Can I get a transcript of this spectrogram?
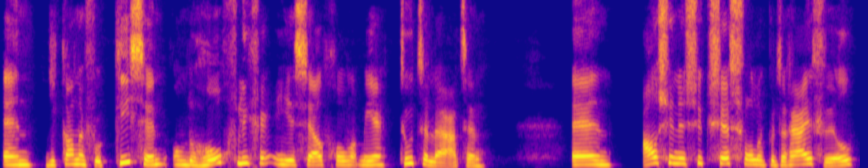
En je kan ervoor kiezen om de hoogvlieger in jezelf gewoon wat meer toe te laten. En als je een succesvolle bedrijf wil,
